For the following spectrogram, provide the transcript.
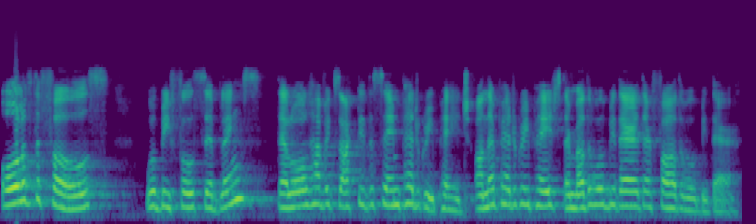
All of the foals will be full siblings. They'll all have exactly the same pedigree page. On their pedigree page, their mother will be there, their father will be there.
